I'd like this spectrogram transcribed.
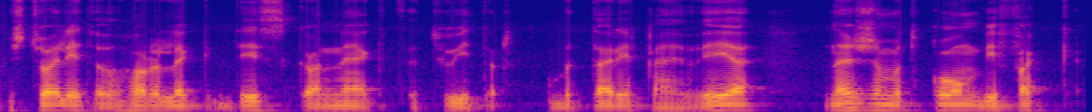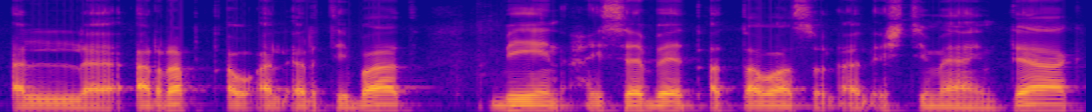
باش تولي تظهر لك disconnect Twitter. وبالطريقة هذه نجم تقوم بفك الربط أو الارتباط بين حسابات التواصل الاجتماعي متاعك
